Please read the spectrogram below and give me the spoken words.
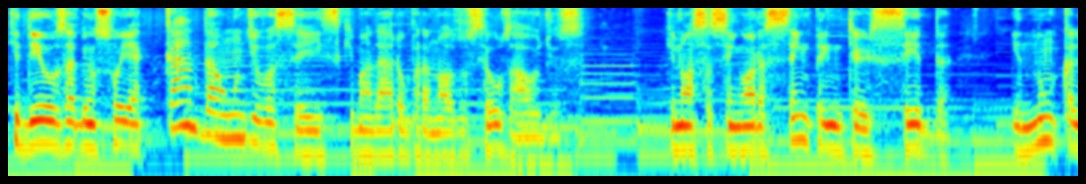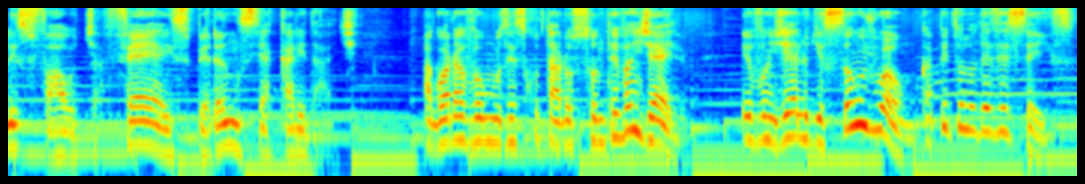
Que Deus abençoe a cada um de vocês que mandaram para nós os seus áudios. Que Nossa Senhora sempre interceda e nunca lhes falte a fé, a esperança e a caridade. Agora vamos escutar o Santo Evangelho, Evangelho de São João, capítulo 16,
